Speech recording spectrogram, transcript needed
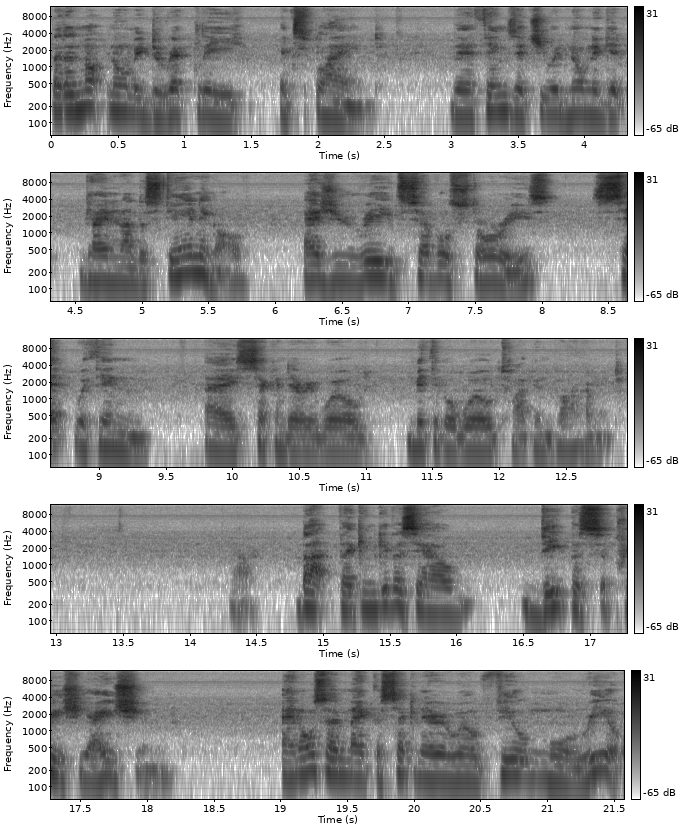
but are not normally directly explained. They're things that you would normally get gain an understanding of as you read several stories set within a secondary world, mythical world type environment. Uh, but they can give us our deepest appreciation and also make the secondary world feel more real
